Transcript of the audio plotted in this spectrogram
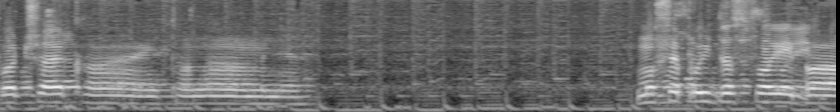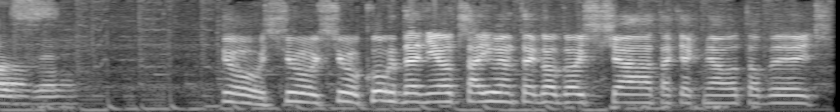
Poczekaj, to na mnie. Muszę pójść do swojej bazy. Siu, siu, siu, kurde, nie ocaliłem tego gościa tak jak miało to być.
